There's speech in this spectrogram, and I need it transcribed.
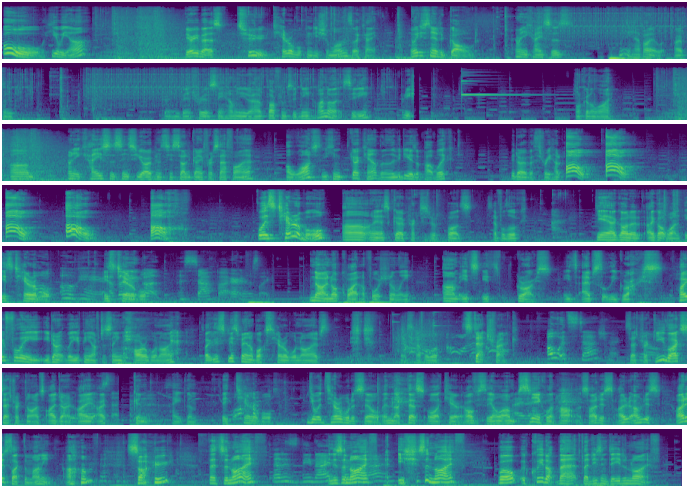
Oh, here we are. Very bad. That's two terrible condition ones. Okay. We just need a gold. How many cases? How many have I opened? Go inventory. Let's see how many do I have. Love from Sydney. I know that city. Pretty Not gonna lie. Um, how many cases since you opened since you started going for a sapphire? A lot? You can go count them. The videos are public. A bit over 300. Oh! Oh! Oh! Oh! Oh! Well, it's terrible. Um, okay, let's go practice with bots. Let's have a look. Yeah, I got it. I got one. It's terrible. Oh, okay. It's terrible. You got a sapphire. and I was like, No, not quite, unfortunately. Um, it's it's gross. It's absolutely gross. Hopefully, you don't leave me after seeing the horrible knife. It's like this this man blocks terrible knives. Let's have a look. StatTrak. oh, it's stash. Track. StatTrak. No. You like StatTrak knives? I don't. I I I Stat fucking knives. hate them. They're What? terrible. You are terrible to sell, and like that's all I care. about. Obviously, I'm, I'm cynical and heartless. I just, I, I'm just, I just like the money. Um, so that's a knife. That is the knife. And It is a of knife. It is a knife. Well, we've cleared up that. That is indeed a knife.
